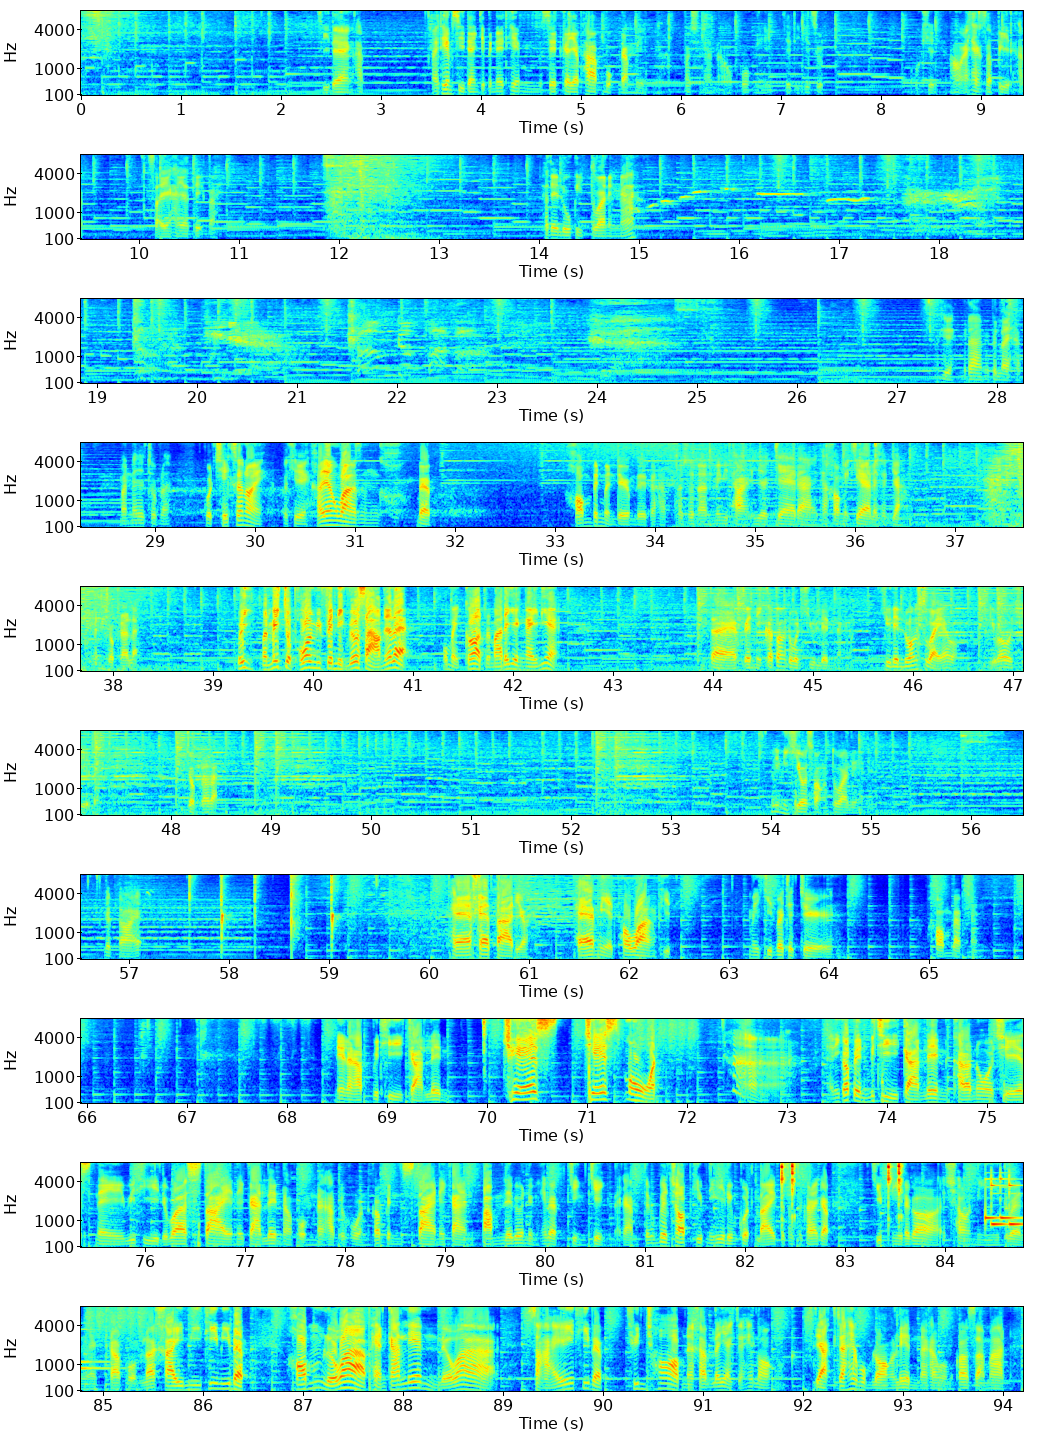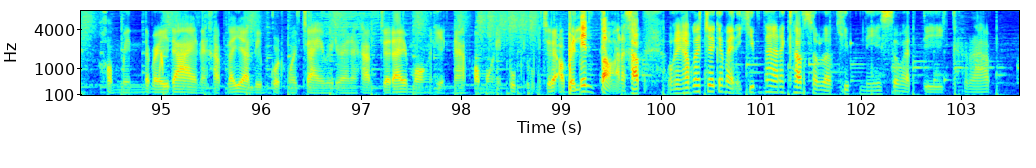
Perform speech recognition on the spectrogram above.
สีแดงครับไอเทมสีแดงจะเป็นไอเทมเซตกายภาพบวกดาเมจนะเพราะฉะนั้นเอาพวกนี้จะดีที่สุด โอเค เอาไอแท็กสปีดครับ ใส่ไฮยาเตะไป ถ้าได้ลูกอีกตัวหนึ่งนะ อเคไม่ได้ไม่เป็นไรครับ มันน่าจะจบแล้ว กดเช็คซะหน่อย โอเคเขายังวางแบบคอมเป็นเหมือนเดิมเลยนะครับ เพราะฉะนั้นไม่มีทางที่จะแก้ได้ ถ้าเขาไม่แก้อะไรสักอย่าง มันจบแล้วแหละ เฮ้ย มันไม่จบเพราะมันมีเฟนิกซ์เวลสามนี่แหละ โอ้ my god มันมาได้ยังไงเนี่ย แต่เฟนิกซ์ก็ต้องโดนคิวเลนนะครับ คิวเลนล้วงสวยครับผมถือว่าโอเคเลย จบแล้วล่ะไม่มีเคียวสองตัวเลยนะ เรียบร้อย แพ้แค่ตาเดียว แพ้เมียดเพราะวางผิด ไม่คิดว่าจะเจอคอมแบบนั้นนี่แหละครับวิธีการเล่นเชสเชสโหมดอันนี้ก็เป็นวิธีการเล่นคาร์โนเชสในวิธีหรือว่าสไตล์ในการเล่นของผมนะครับทุกคนก็เป็นสไตล์ในการปั๊มเลเวลหนึ่งให้แบบจริงๆนะครับถ้าเพื่อนๆชอบคลิปนี้อย่าลืมกดไลค์กด subscribe กับคลิปนี้แล้วก็ช่องนี้ด้วยนะครับผมแล้วใครมีที่มีแบบ คอมหรือว่าแผนการเล่นหรือว่าสายที่แบบชื่นชอบนะครับ และอยากจะให้ลองอยากจะให้ผมลองเล่นนะครับ ผมก็สามารถคอมเมนต์ไว้ได้นะครับ และอย่าลืมกดหัวใจไว้ด้วยนะครับ จะได้มองเห็นนะพอมองเห็นปุ๊บผมจะได้เอาไปเล่นต่อนะครับ โอเคครับก็เจอกันใหม่ในคลิปหน้านะครับสำหรับคลิปนี้สวัสดีครับ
